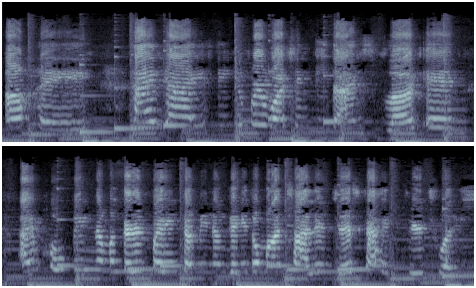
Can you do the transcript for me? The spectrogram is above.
Okay. Hi guys! Thank you for watching Tita Anne's vlog and I'm hoping na magkaroon pa rin kami ng ganitong mga challenges kahit virtually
